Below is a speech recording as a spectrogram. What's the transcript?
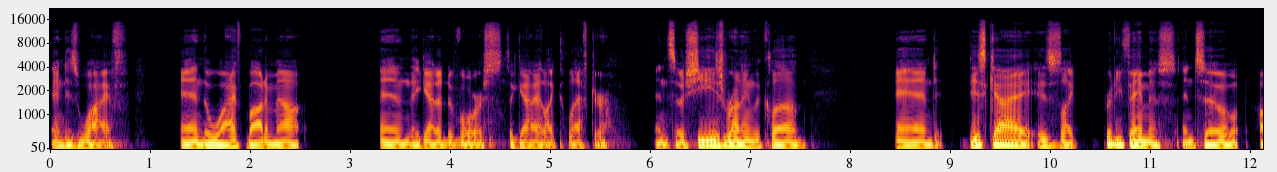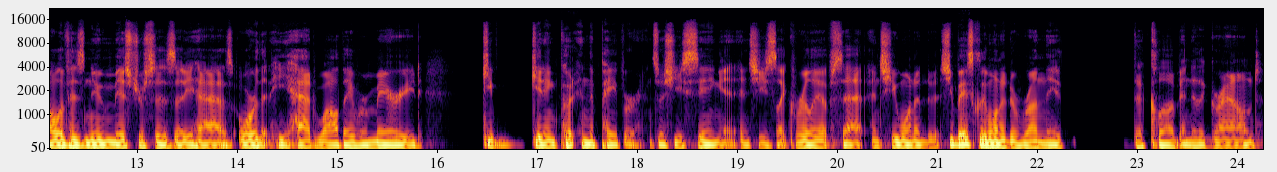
and his wife, and the wife bought him out, and they got a divorce. The guy like left her, and so she's running the club, and this guy is like pretty famous, and so all of his new mistresses that he has or that he had while they were married keep getting put in the paper and so she's seeing it and she's like really upset and she wanted to she basically wanted to run the the club into the ground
